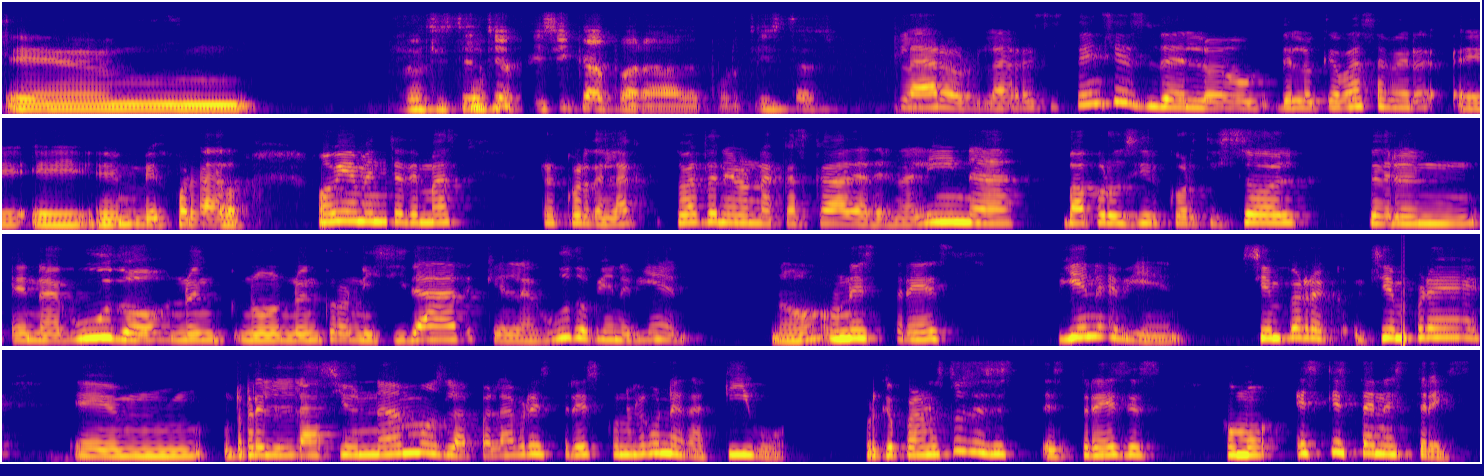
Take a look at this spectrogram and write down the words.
Em, resistencia física para deportistas. Claro, la resistencia es de lo, de lo que vas a ver eh, eh, mejorado. Obviamente, además, recuerden, va a tener una cascada de adrenalina, va a producir cortisol, pero en, agudo, no en, no, en, cronicidad, que el agudo viene bien, ¿no? Un estrés viene bien. Siempre, siempre em, relacionamos la palabra estrés con algo negativo, porque para nosotros es estrés es como, es que está en estrés,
